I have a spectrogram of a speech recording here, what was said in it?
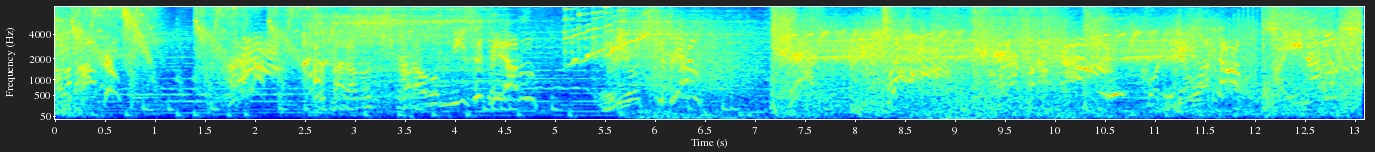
宝の力を見せてやる蹴りをつけてやるこれで終わったファイナル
